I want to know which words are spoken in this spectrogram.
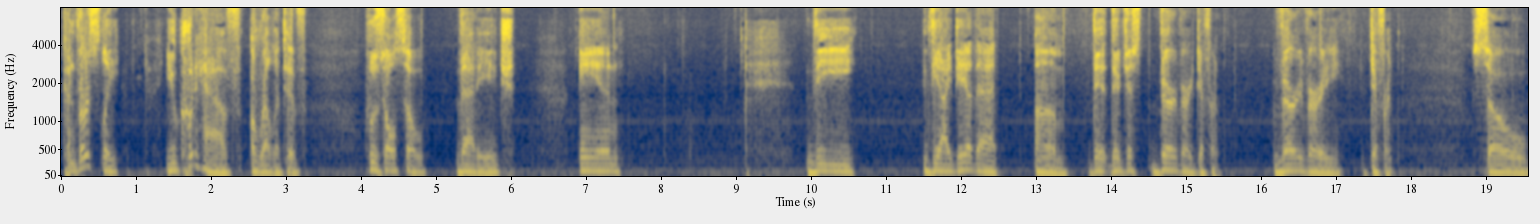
conversely, you could have a relative who's also that age and the the idea that um, they, they're just very very different very very different so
